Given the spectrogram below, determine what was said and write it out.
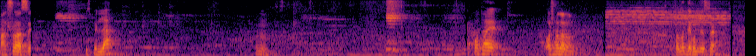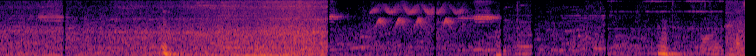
মাংস আছে। বিসমিল্লা হুম। কোথায় অসাধারণ। চলো দেখুন চেষ্টা মাংস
